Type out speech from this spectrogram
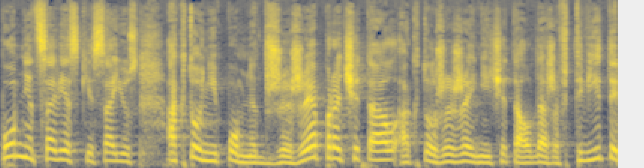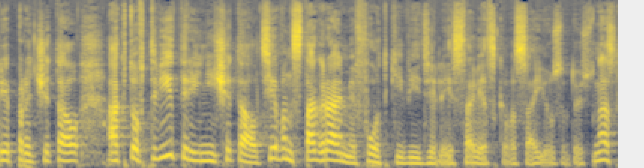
помнят советский Советский Союз, а кто не помнит, в ЖЖ прочитал, а кто ЖЖ не читал, даже в Твиттере прочитал, а кто в Твиттере не читал, те в Инстаграме фотки видели из Советского Союза. То есть у нас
